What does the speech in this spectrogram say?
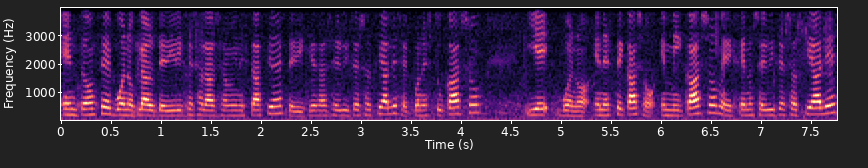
Entonces, bueno, claro, te diriges a las administraciones, te diriges a servicios sociales, expones tu caso y, eh, bueno, en este caso, en mi caso, me dijeron servicios sociales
